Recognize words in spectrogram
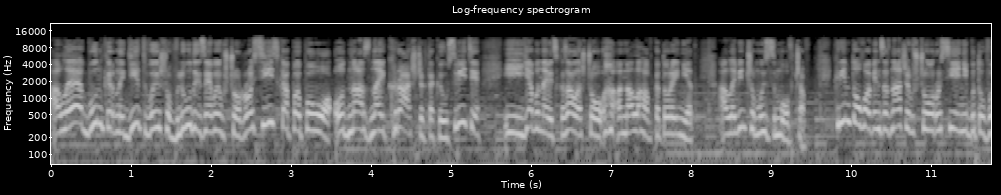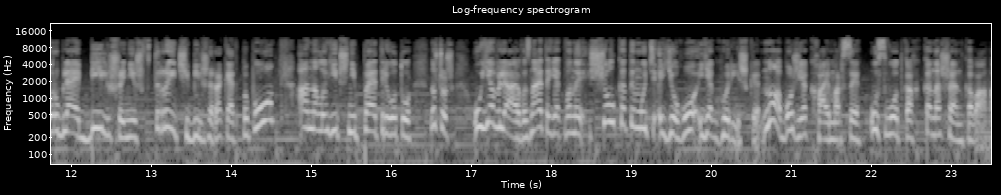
Але бункерний дід вийшов в люди і заявив, що російська ППО одна з найкращих таки у світі. І я би навіть сказала, що аналогів якої нет. Але він чомусь змовчав. Крім того, він зазначив, що Росія нібито виробляє більше ніж втричі більше ракет ППО, аналогічні Петріоту. Ну що ж, уявляю, ви знаєте, як вони щолкатимуть його як горішки. Ну або ж як Хаймарси у сводках Канашенкова.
